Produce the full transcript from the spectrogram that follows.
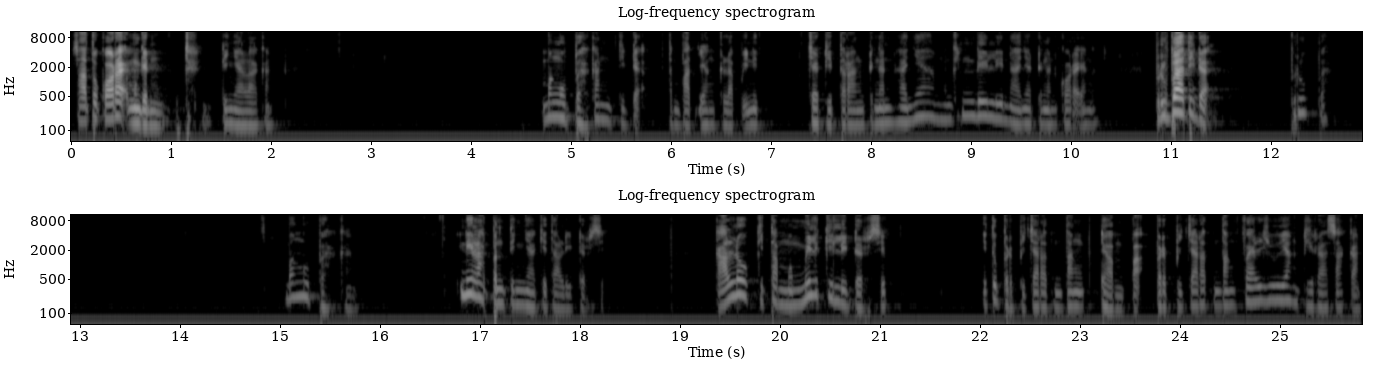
satu korek mungkin dinyalakan. Mengubahkan tidak tempat yang gelap ini jadi terang dengan hanya mungkin lilin hanya dengan korek yang berubah tidak? Berubah. Mengubahkan. Inilah pentingnya kita leadership. Kalau kita memiliki leadership, itu berbicara tentang dampak, berbicara tentang value yang dirasakan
